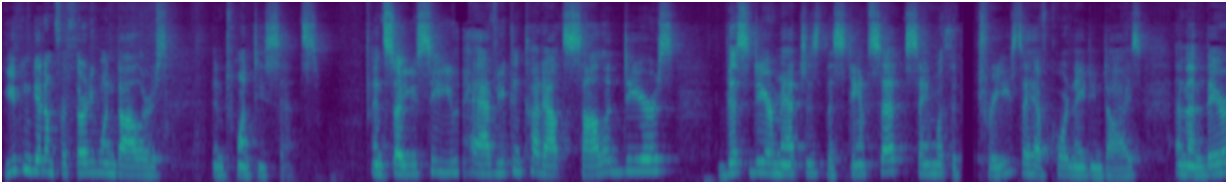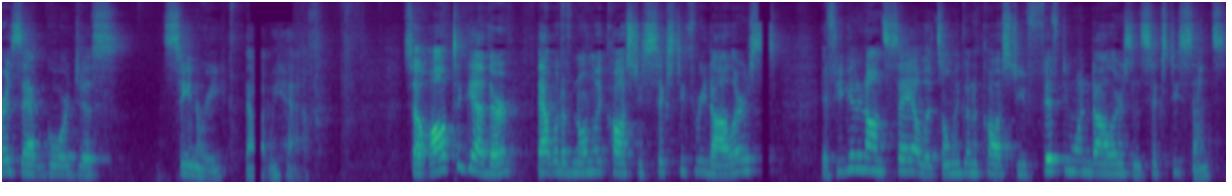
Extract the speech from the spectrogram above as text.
You can get them for $31.20. And so you see you have, you can cut out solid deers. This deer matches the stamp set. Same with the trees. They have coordinating dies. And then there is that gorgeous scenery that we have. So altogether, that would have normally cost you $63. If you get it on sale, it's only going to cost you $51.60.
